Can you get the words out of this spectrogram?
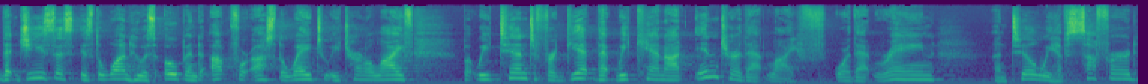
that Jesus is the one who has opened up for us the way to eternal life, but we tend to forget that we cannot enter that life or that reign until we have suffered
